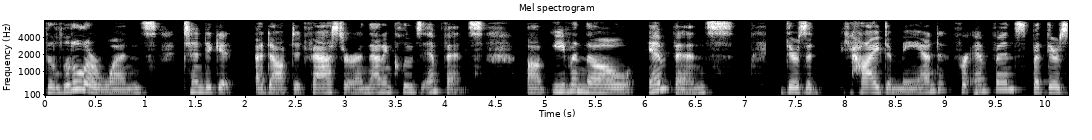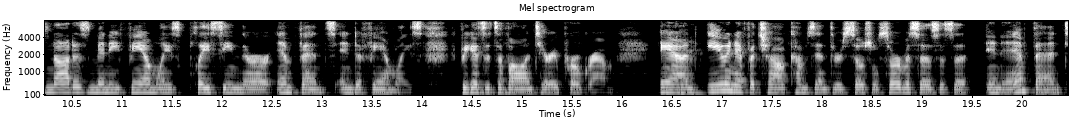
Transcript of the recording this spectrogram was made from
the littler ones tend to get adopted faster, and that includes infants. Um, even though infants there's a high demand for infants, but there's not as many families placing their infants into families because it's a voluntary program. And okay. even if a child comes in through social services as a, an infant,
